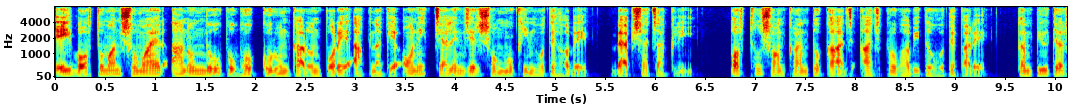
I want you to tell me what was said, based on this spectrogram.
এই বর্তমান সময়ের আনন্দ উপভোগ করুন কারণ পরে আপনাকে অনেক চ্যালেঞ্জের সম্মুখীন হতে হবে, ব্যবসা চাকরি, অর্থ সংক্রান্ত কাজ আজ প্রভাবিত হতে পারে, কম্পিউটার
